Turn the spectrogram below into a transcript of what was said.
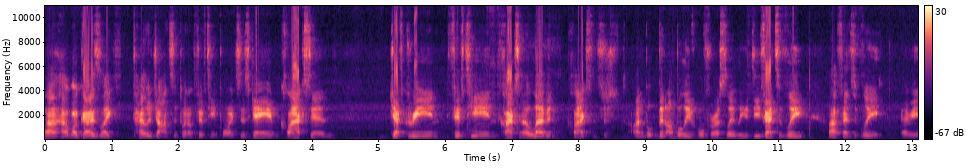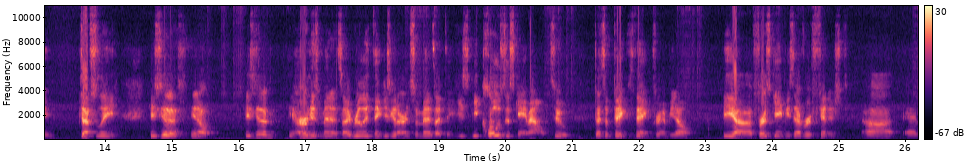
uh, how about guys like Tyler Johnson put up 15 points this game, Claxton, Jeff Green 15, Claxton 11. Claxton's just un- been unbelievable for us lately, defensively, offensively. I mean, definitely, he's gonna, you know, he's gonna earn his minutes. I really think he's gonna earn some minutes. I think he's he closed this game out too. That's a big thing for him, you know. the uh, first game he's ever finished, uh, and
